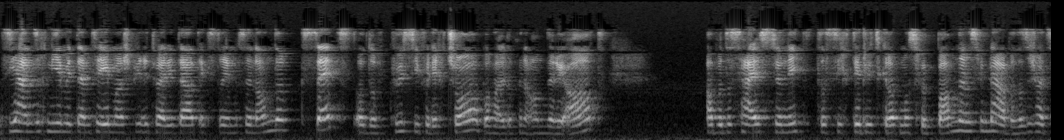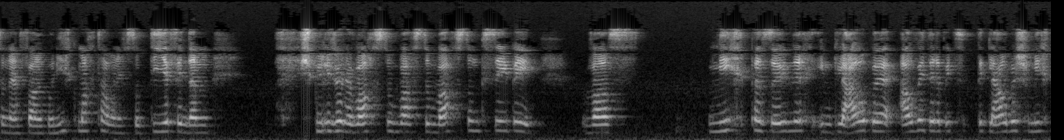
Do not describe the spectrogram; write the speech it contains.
sie haben sich nie mit dem Thema Spiritualität extrem auseinandergesetzt oder gewisse vielleicht schon, aber halt auf eine andere Art. Aber das heißt ja nicht, dass ich die Leute gerade muss verbannen aus meinem Leben. Das ist halt so eine Erfahrung, die ich gemacht habe, wenn ich so tief in dem spirituellen Wachstum, Wachstum, Wachstum gesehen bin, was mich persönlich im Glauben auch wieder ein bisschen, der Glaube ist für mich,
